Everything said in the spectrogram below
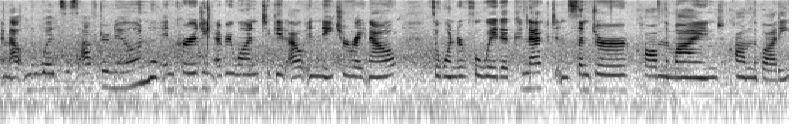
I'm out in the woods this afternoon, encouraging everyone to get out in nature right now. It's a wonderful way to connect and center, calm the mind, calm the body.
